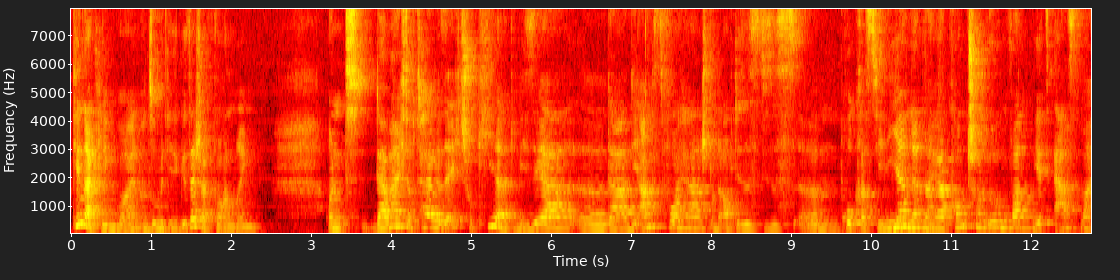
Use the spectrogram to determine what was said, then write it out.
Kinder kriegen wollen und somit die Gesellschaft voranbringen. Und da war ich doch teilweise echt schockiert, wie sehr äh, da die Angst vorherrscht und auch dieses, dieses ähm, Prokrastinieren. Ne? Naja, kommt schon irgendwann, jetzt erstmal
